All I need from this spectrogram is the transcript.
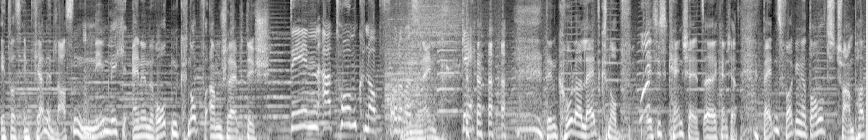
etwas entfernen lassen, Mhm. nämlich einen roten Knopf am Schreibtisch. Den Atomknopf oder was? Nein. Geh. Den Cola Light Knopf. Es ist kein Scherz, äh, kein Scherz. Bidens Vorgänger Donald Trump hat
